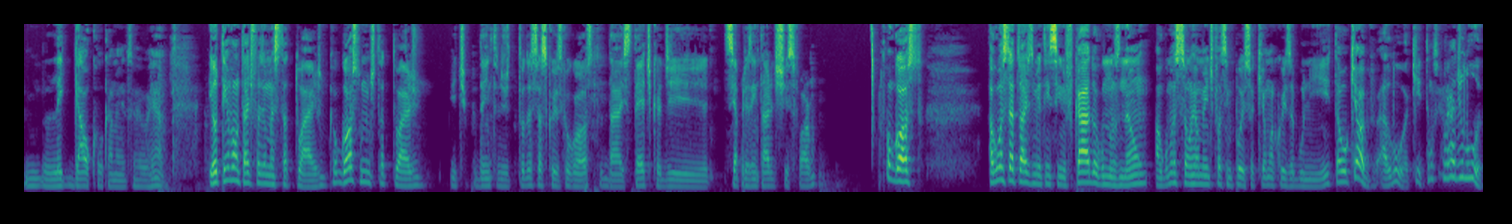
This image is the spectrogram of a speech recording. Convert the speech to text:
Legal né, Rian. Eu tenho vontade de fazer uma tatuagem, eu gosto muito de tatuagem. E, tipo, dentro de todas essas coisas que eu gosto, da estética de se apresentar de X forma. Então, eu gosto. Algumas tatuagens minhas têm significado, algumas não. Algumas são realmente, tipo assim, pô, isso aqui é uma coisa bonita. O que, é óbvio, a lua aqui tem um significado de lua.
